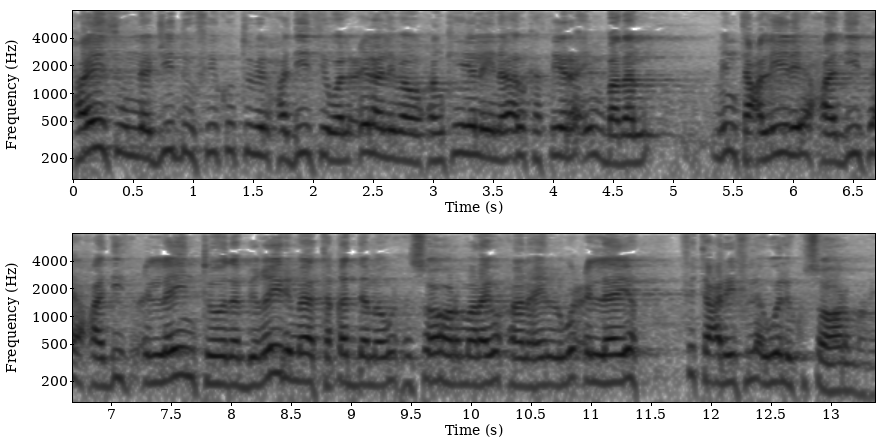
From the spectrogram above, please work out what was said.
xayثu najidu fi kutubi اlxadiidi wاlcilali baan waxaan ka helaynaa alkahiira in badan min tacliili axaadiida axaadiid cilayntooda bigayri ma taqadama wixii soo hormaray waxaan ahayn lagu cileeyo fi tacriif اlawali ku soo hormaray.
